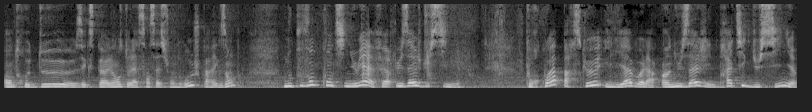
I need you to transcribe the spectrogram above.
entre deux expériences de la sensation de rouge par exemple, nous pouvons continuer à faire usage du signe. Pourquoi? Parce qu'il y a voilà, un usage et une pratique du signe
